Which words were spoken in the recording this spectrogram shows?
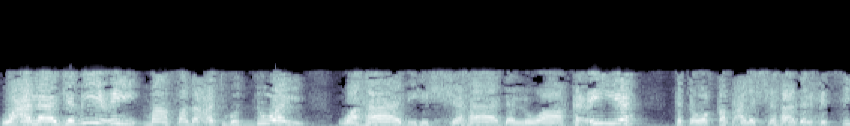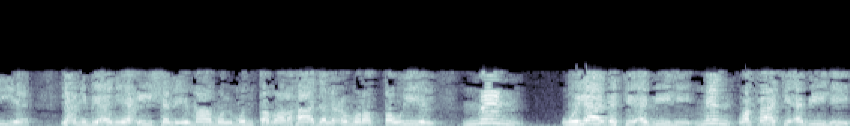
وعلى جميع ما صنعته الدول. وهذه الشهادة الواقعية تتوقف على الشهادة الحسية يعني بأن يعيش الإمام المنتظر هذا العمر الطويل من ولادة أبيه من وفاة أبيه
